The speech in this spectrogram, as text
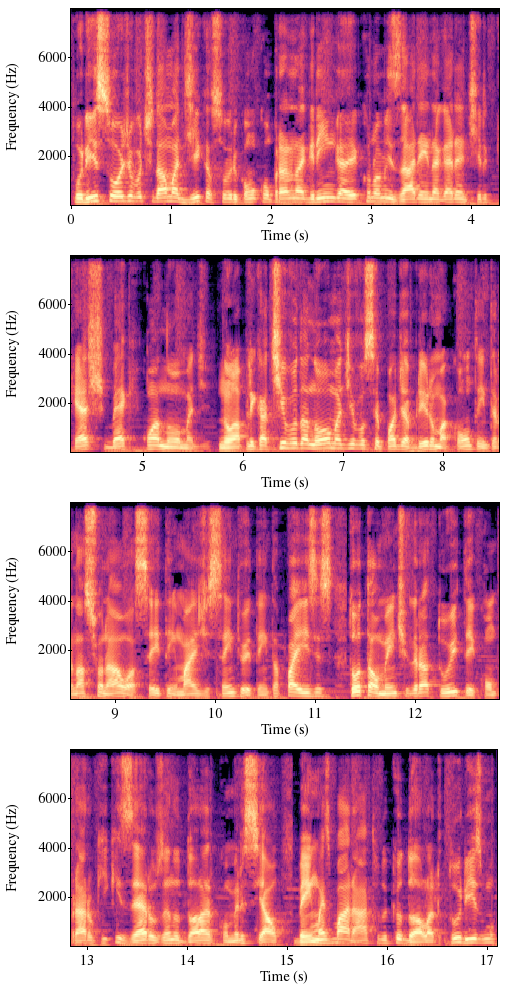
Por isso, hoje eu vou te dar uma dica sobre como comprar na gringa, economizar e ainda garantir cashback com a Nomad. No aplicativo da Nomad, você pode abrir uma conta internacional aceita em mais de 180 países, totalmente gratuita e comprar o que quiser usando dólar comercial, bem mais barato do que o dólar turismo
